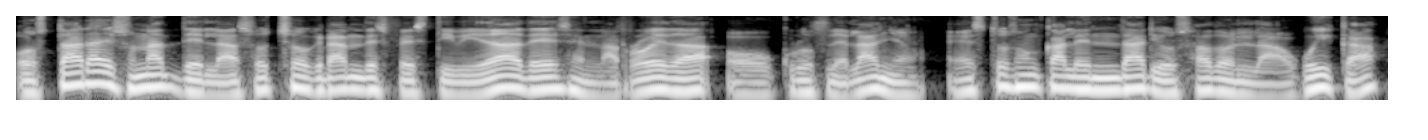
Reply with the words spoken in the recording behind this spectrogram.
Ostara es una de las ocho grandes festividades en la rueda o cruz del año. Esto es un calendario usado en la Wicca,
